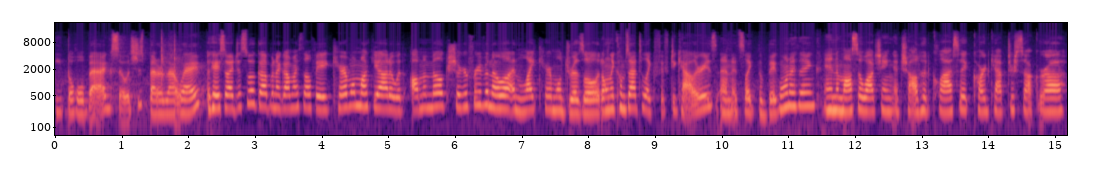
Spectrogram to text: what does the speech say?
eat the whole bag. So it's just better that way. Okay, so I just woke up and I got myself a caramel macchiato with almond milk, sugar-free vanilla, and light caramel drizzle. It only comes out to like 50 calories and it's like the big one, I think. And I'm also watching a childhood classic, Cardcaptor Sakura.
